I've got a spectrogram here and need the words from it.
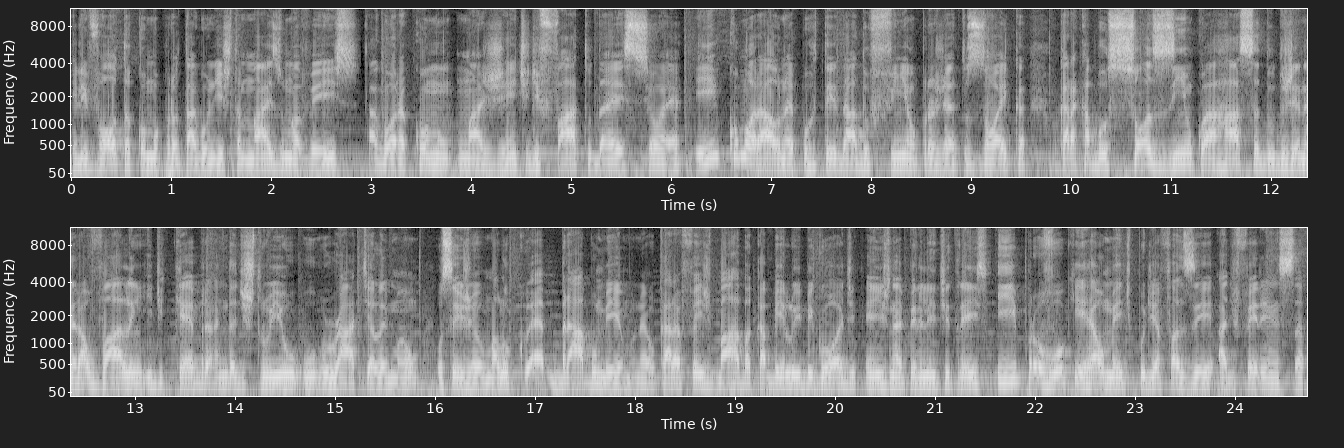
Ele volta como protagonista mais uma vez, agora como um agente de fato da SOE e com moral, né, por ter dado fim ao projeto Zoica. O cara acabou sozinho com a raça do, do General Valen e de quebra ainda destruiu o Rat alemão. Ou seja, o maluco é brabo mesmo, né? O cara fez barba, cabelo e bigode em Sniper Elite 3 e provou que realmente podia fazer a diferença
